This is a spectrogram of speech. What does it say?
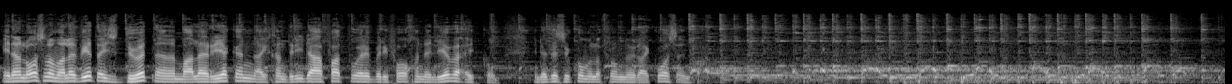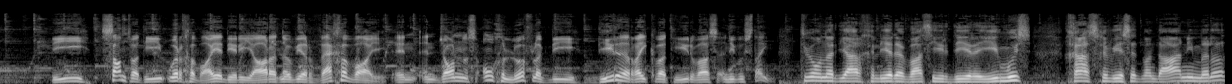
En dan los hulle hom. Hulle weet hy's dood en hulle reken hy gaan 3 dae vat voor hy by die volgende lewe uitkom. En dit is hoekom hulle vir hom nou daai kos inpak. Die sand wat hier oorgewaai het deur die jare het nou weer weggewaai en en John is ongelooflik die diere ryk wat hier was in die woestyn. 200 jaar gelede was hier diere. Hier moes gras gewees het want daar in die middel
